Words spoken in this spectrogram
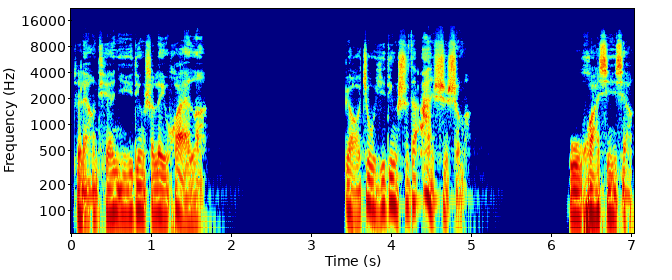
这两天你一定是累坏了。表舅一定是在暗示什么。五花心想。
